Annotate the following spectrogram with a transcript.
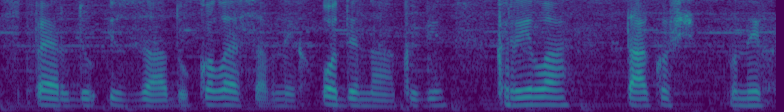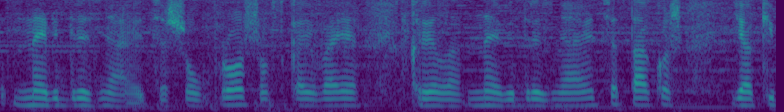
спереду і ззаду. Колеса в них одинакові, крила також в них не відрізняються. Що в Pro, в Skyway крила не відрізняються. Також, як і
